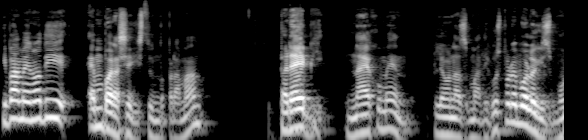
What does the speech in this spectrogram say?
είπαμε ότι δεν μπορεί να συνεχιστεί το πράγμα. Πρέπει να έχουμε πλεονασματικούς προπολογισμού,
